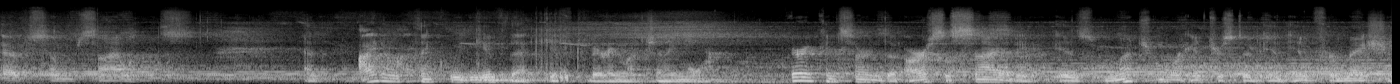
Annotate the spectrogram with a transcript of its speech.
have some silence. And I don't think we give that gift very much anymore. Very concerned that our society is much more interested in information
